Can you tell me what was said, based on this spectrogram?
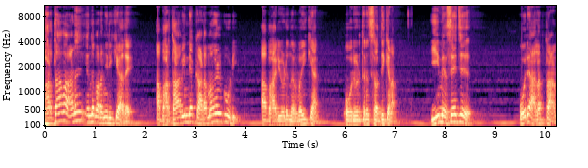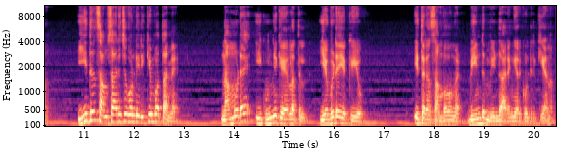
ഭർത്താവാണ് എന്ന് പറഞ്ഞിരിക്കാതെ ആ ഭർത്താവിന്റെ കടമകൾ കൂടി ആ ഭാര്യയോട് നിർവഹിക്കാൻ ഓരോരുത്തരും ശ്രദ്ധിക്കണം. ഈ മെസ്സേജ് ഒരു അലർട്ടാണ് ഇത് സംസാരിച്ചു കൊണ്ടിരിക്കുമ്പോൾ തന്നെ നമ്മുടെ ഈ കുഞ്ഞു കേരളത്തിൽ എവിടെയൊക്കെയോ ഇത്തരം സംഭവങ്ങൾ വീണ്ടും വീണ്ടും അരങ്ങേറിക്കൊണ്ടിരിക്കുകയാണ്.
